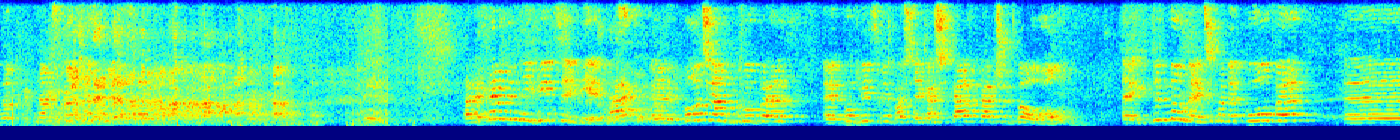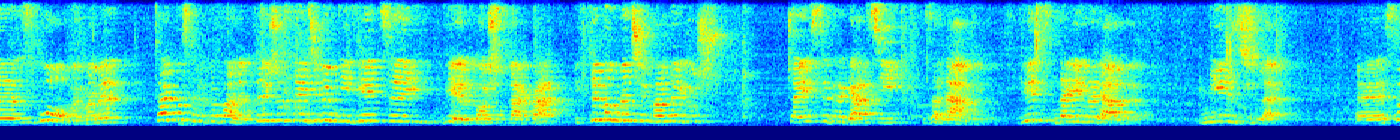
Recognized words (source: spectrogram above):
no, na przykład... Ale każdy mniej więcej wie, tak? E, Bocian, wróbel, e, powiedzmy właśnie jakaś kawka czy gołąb. E, I w tym momencie mamy połowę z głowy. Mamy tak posegregowane tutaj, że znajdziemy mniej więcej wielkość ptaka i w tym momencie mamy już część segregacji za nami. Więc dajemy radę. Nie jest źle. E, Są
